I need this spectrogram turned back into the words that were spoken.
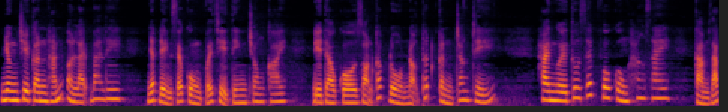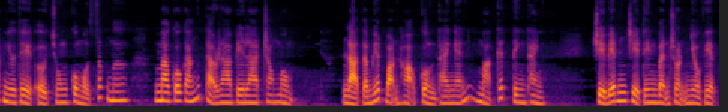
Nhưng chỉ cần hắn ở lại Bali, nhất định sẽ cùng với chỉ tinh trông coi, đi theo cô dọn các đồ nạo thất cần trang trí. Hai người thu xếp vô cùng hăng say, cảm giác như thể ở chung cùng một giấc mơ mà cố gắng tạo ra villa trong mộng. Là tâm biết bọn họ cùng thai ngén mà kết tinh thành. Chỉ biết chỉ tinh bận rộn nhiều việc,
